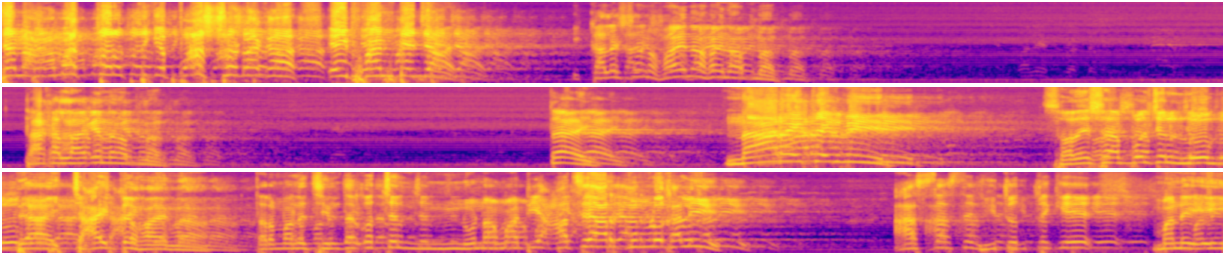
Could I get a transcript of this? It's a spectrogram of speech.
যেন আমার তরফ থেকে পাঁচশো টাকা এই ফান্ডে যায়। কালেকশন হয় না হয় না আপনার? টাকা লাগে না আপনার? তাই? নারাই তেকবীর। সদয় সাহেব বলছেন, লোক দেয়, চাইতে হয় না। তার মানে চিন্তা করছেন নোনা মাটি আছে আর কুমড়ো খালি? আস্তে আস্তে ভিতর থেকে মানে এই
